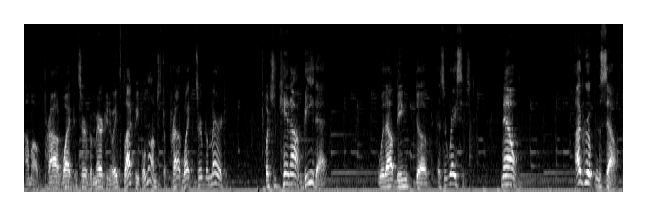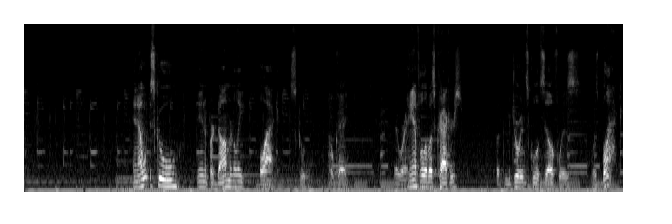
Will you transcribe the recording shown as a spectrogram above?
I'm a proud white conservative American who hates black people. No, I'm just a proud white conservative American. But you cannot be that without being dubbed as a racist. Now, I grew up in the South, and I went to school in a predominantly black school. Okay, there were a handful of us crackers, but the majority of the school itself was was black.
